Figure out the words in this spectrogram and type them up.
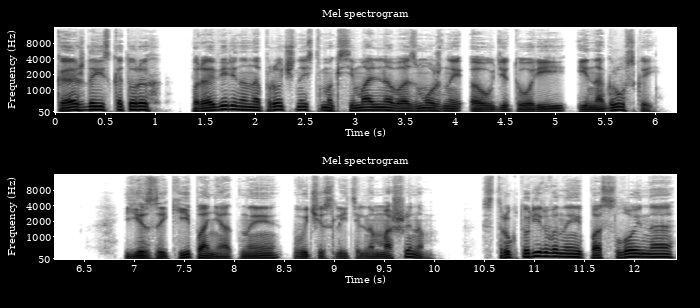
каждая из которых проверена на прочность максимально возможной аудитории и нагрузкой. Языки, понятные вычислительным машинам. Структурированные послойно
